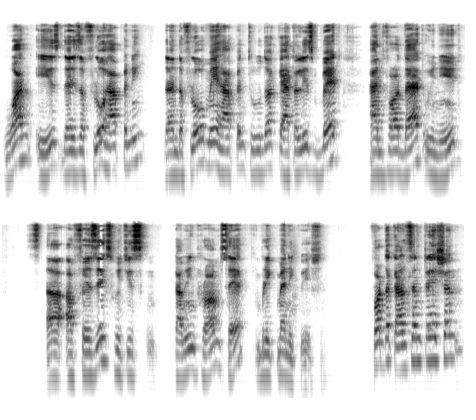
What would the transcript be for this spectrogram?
one is there is a flow happening then the flow may happen through the catalyst bed and for that we need uh, a physics which is coming from say Brinkman equation. For the concentration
